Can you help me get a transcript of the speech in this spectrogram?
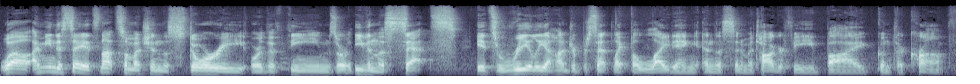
Well, I mean to say, it's not so much in the story or the themes or even the sets. It's really 100% like the lighting and the cinematography by Gunther Krampf,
